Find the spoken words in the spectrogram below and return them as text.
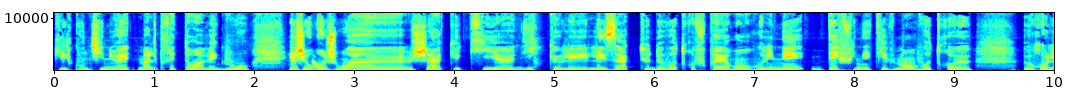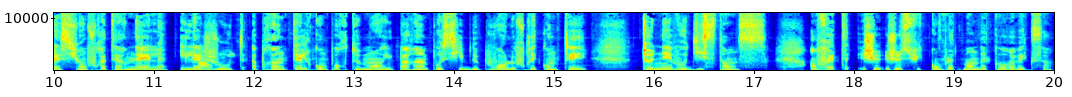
qu'il continue à être maltraitant avec vous. Et je rejoins euh, Jacques qui euh, dit que les, les actes de votre frère ont ruiné définitivement votre euh, relation fraternelle. Il Ah ajoute, après un tel comportement, il paraît impossible de pouvoir le fréquenter. Tenez vos distances. En fait, je, je suis complètement d'accord avec ça.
